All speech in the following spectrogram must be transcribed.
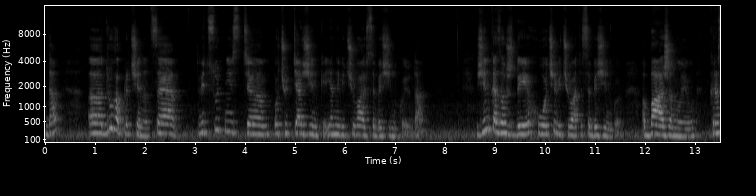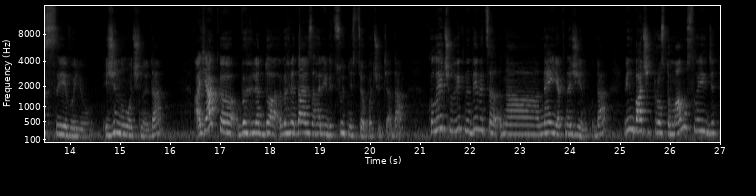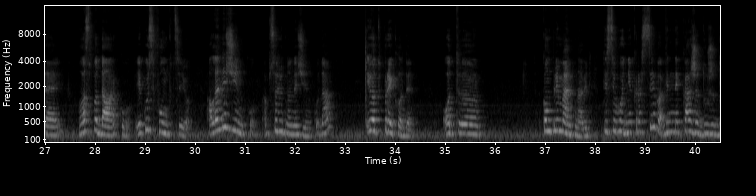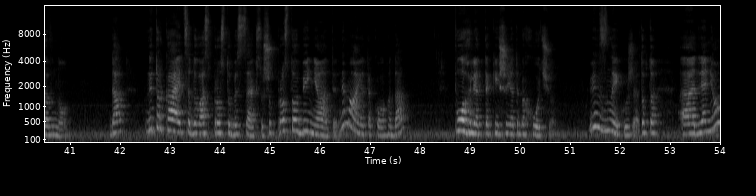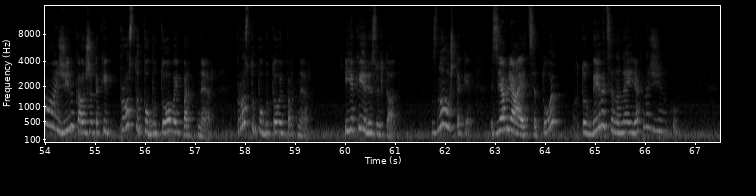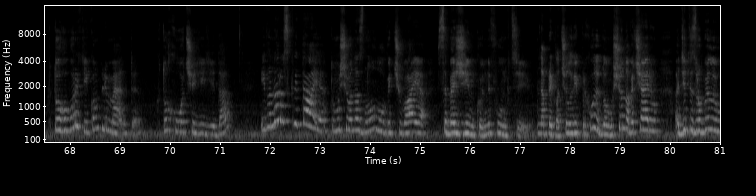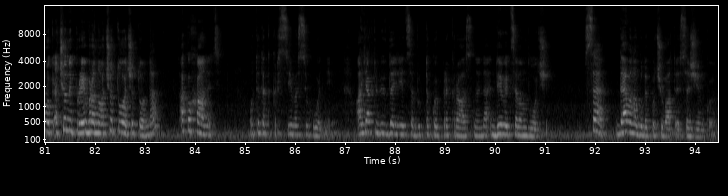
Да? Е, друга причина це відсутність е, почуття жінки. Я не відчуваю себе жінкою. Да? Жінка завжди хоче відчувати себе жінкою, бажаною, красивою, жіночною. Да? А як е, вигляда, виглядає взагалі відсутність цього почуття? Да? Коли чоловік не дивиться на неї як на жінку, да? він бачить просто маму своїх дітей, господарку, якусь функцію, але не жінку, абсолютно не жінку. Да? І от приклади. От е, комплімент навіть. Ти сьогодні красива, він не каже дуже давно. Да? Не торкається до вас просто без сексу, щоб просто обійняти. Немає такого, да? Погляд такий, що я тебе хочу. Він зник уже. Тобто е, для нього жінка вже такий просто побутовий партнер. Просто побутовий партнер. І який результат? Знову ж таки, з'являється той, хто дивиться на неї як на жінку, хто говорить їй компліменти, хто хоче її. Да? І вона розквітає, тому що вона знову відчуває себе жінкою, не функцією. Наприклад, чоловік приходить додому, що на вечерю, діти зробили урок, а що не прибрано, а що то, а що то, да? а коханець. От ти така красива сьогодні. А як тобі вдається бути такою прекрасною? Да? Дивиться вам в очі. Все, де вона буде почуватися жінкою?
